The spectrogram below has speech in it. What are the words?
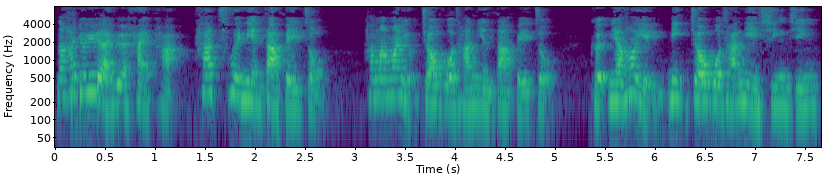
那他就越来越害怕。他会念大悲咒，他妈妈有教过他念大悲咒，可然后也念教过他念心经。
